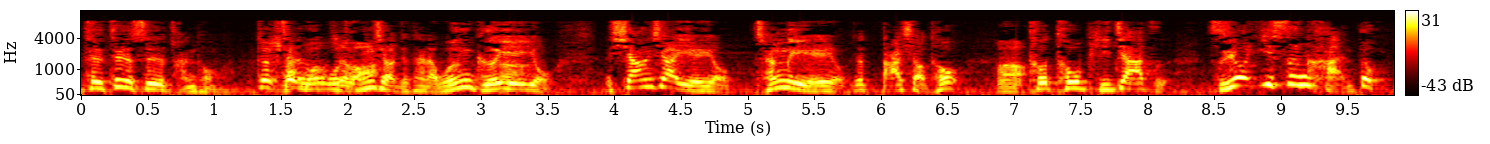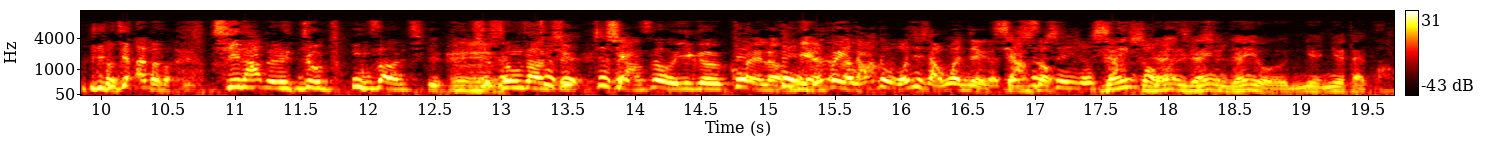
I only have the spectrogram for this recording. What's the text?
这这个是传统啊，这传统我从小就看到，文革也有，乡下也有，城里也有，就打小偷啊偷偷皮夹子。只要一声喊动一下子，其他的人就冲上去，就冲上去，这是享受一个快乐，免费打我。就想问这个，享受是一种享人？人人人有虐虐待狂，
